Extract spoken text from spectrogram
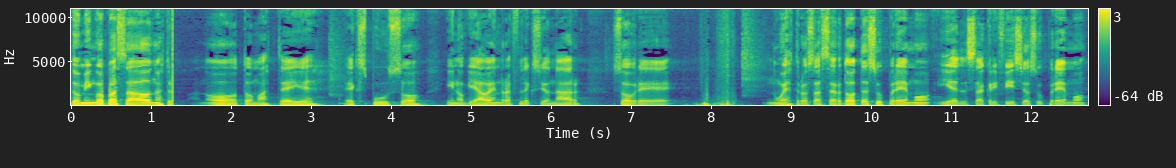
domingo pasado nuestro hermano Tomás Telles expuso y nos guiaba en reflexionar sobre nuestro sacerdote supremo y el sacrificio supremo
